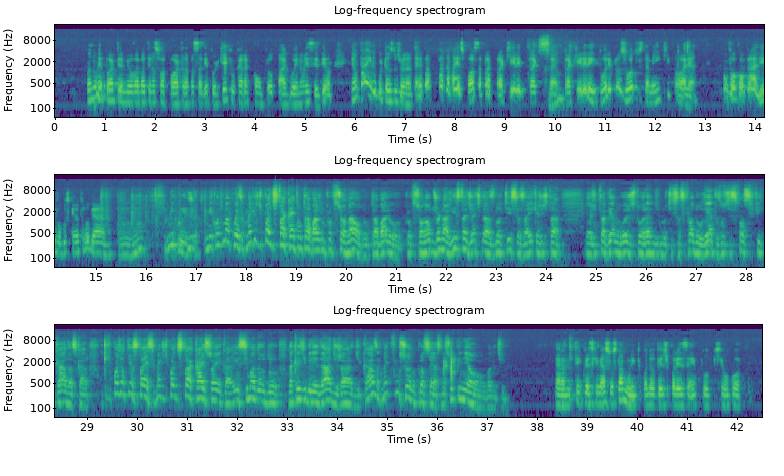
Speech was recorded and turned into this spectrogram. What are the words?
quando um repórter meu vai bater na sua porta lá para saber por que, que o cara comprou, pagou e não recebeu, ele não está indo por causa do jornal, está indo para dar uma resposta para aquele, aquele leitor e para os outros também que, olha, não vou comprar ali, vou buscar em outro lugar. Né? Uhum. Me, me, me, conta uma coisa, como é que a gente pode destacar então o trabalho do profissional, do trabalho profissional do jornalista diante das notícias aí que a gente está é, a gente está vendo hoje estourando de notícias fraudulentas, notícias falsificadas, cara. O que, que, pode atestar isso? Como é que a gente pode destacar isso aí, cara? Em cima do, do, da credibilidade já de casa? Como é que funciona o processo, na sua opinião, Valentim? Cara, tem coisa que me assusta muito. Quando eu vejo, por exemplo, que o,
